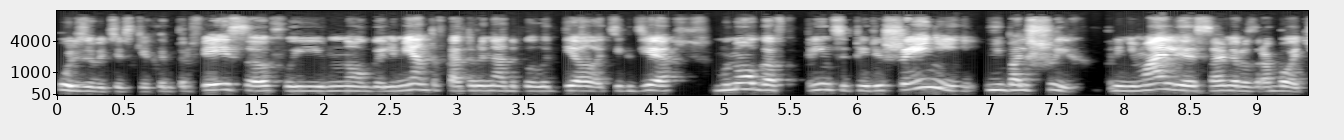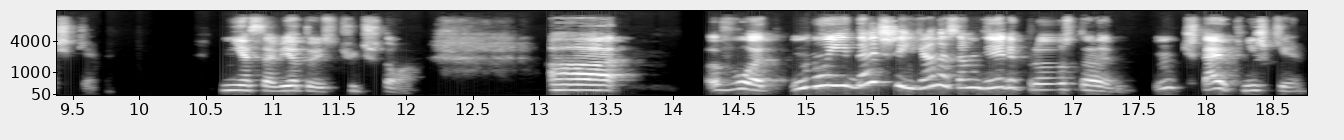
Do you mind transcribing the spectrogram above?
пользовательских интерфейсов и много элементов, которые надо было делать, и где много, в принципе, решений небольших принимали сами разработчики, не советуясь чуть что. А, вот. Ну и дальше я на самом деле просто ну, читаю книжки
